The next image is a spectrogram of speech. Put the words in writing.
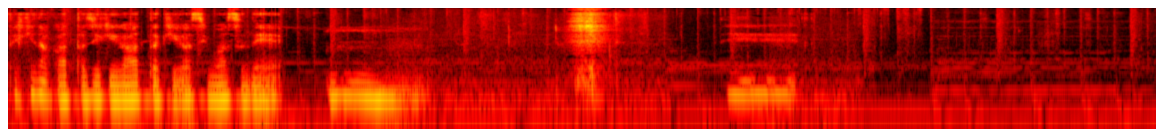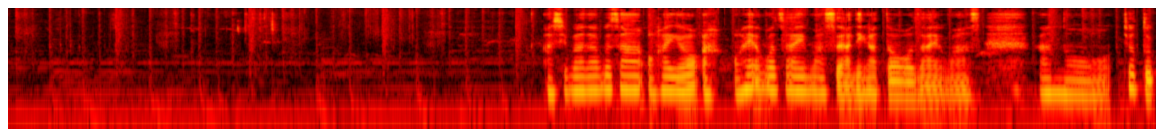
できなかった時期があった気がしますね。うん。であ、しばらぶさん、おはよう。あ、おはようございます。ありがとうございます。あの、ちょっと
